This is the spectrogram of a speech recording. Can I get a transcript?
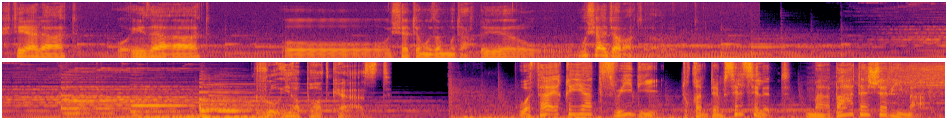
احتيالات وإيذاءات وشتم وذم وتحقير ومشاجرات. رؤيا بودكاست. وثائقيات 3D تقدم سلسلة ما بعد الجريمة.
